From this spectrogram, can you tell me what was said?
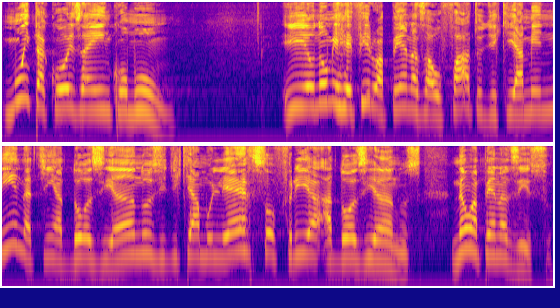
muita coisa em comum. E eu não me refiro apenas ao fato de que a menina tinha 12 anos e de que a mulher sofria há 12 anos. Não apenas isso.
